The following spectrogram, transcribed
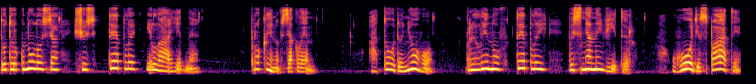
доторкнулося щось тепле і лагідне. Прокинувся клен, а то до нього прилинув теплий весняний вітер. Годі спати,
